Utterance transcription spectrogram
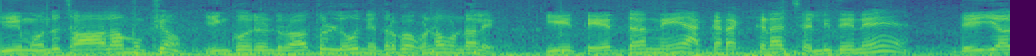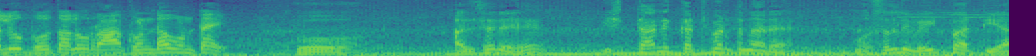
ఈ మందు చాలా ముఖ్యం. ఇంకో రెండు రాత్రుళ్ళు నిద్రపోకుండా ఉండాలి. ఈ తీర్థాన్ని అక్కడక్కడ చల్లితేనే దెయ్యాలు భూతాలు రాకుండా ఉంటాయి. ఓ అది సరే. ఇష్టానికి ఖర్చు పెడుతున్నారా. ముసలిది వెయిట్ పార్టీయా?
